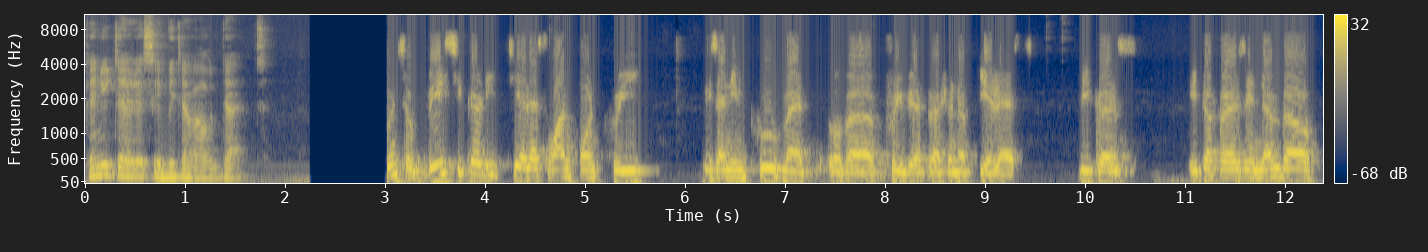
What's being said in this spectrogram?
Can you tell us a bit about that? So basically TLS 1.3 is an improvement over previous version of TLS because it offers a number of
